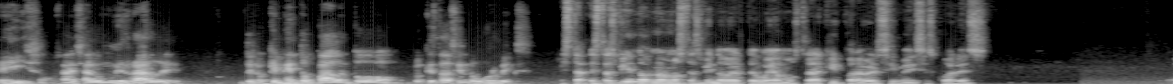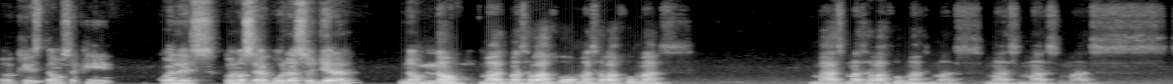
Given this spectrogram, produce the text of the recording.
e hizo. O sea, es algo muy raro de, de lo que me he topado en todo lo que está haciendo Urbex. ¿Está- ¿Estás viendo? No, no estás viendo. A ver, te voy a mostrar aquí para ver si me dices cuál es. Ok, estamos aquí. ¿Cuál es? ¿Conoce a Gula o Gerald? No. No, más, más abajo, más abajo, más. Más, más abajo, más, más, más, más, más.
